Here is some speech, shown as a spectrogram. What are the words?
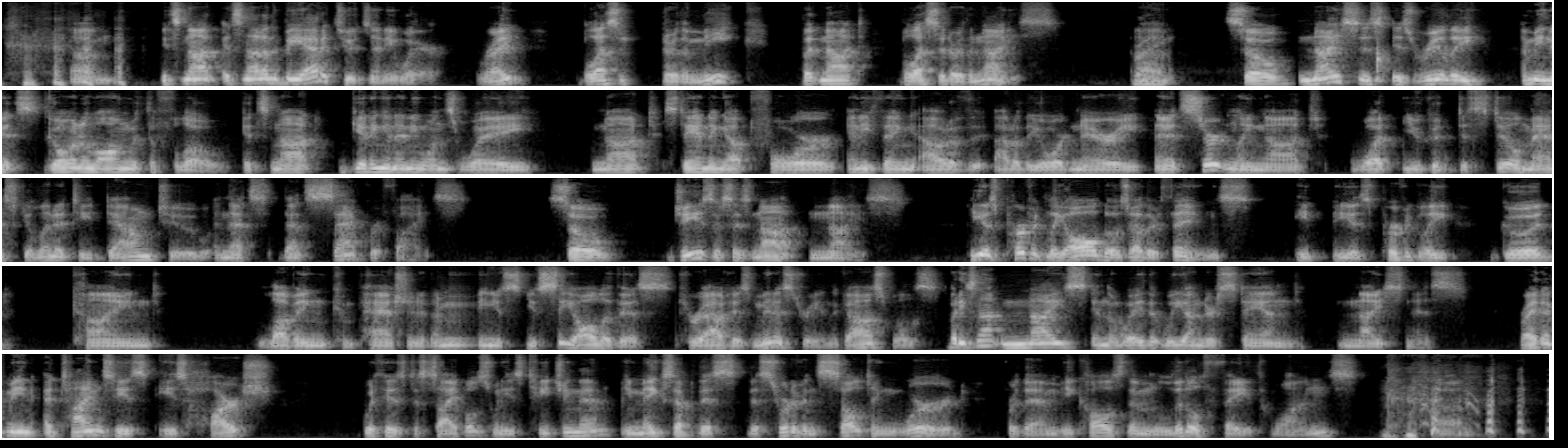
Um, it's not it's not in the Beatitudes anywhere, right? Blessed are the meek, but not blessed are the nice. right. Um, so nice is is really, I mean, it's going along with the flow. It's not getting in anyone's way, not standing up for anything out of the out of the ordinary, and it's certainly not what you could distill masculinity down to, and that's that's sacrifice. So Jesus is not nice. He is perfectly all those other things. He he is perfectly good, kind, loving, compassionate. I mean, you, you see all of this throughout his ministry in the Gospels, but he's not nice in the way that we understand niceness, right? I mean, at times he's he's harsh with his disciples when he's teaching them. He makes up this this sort of insulting word for them. He calls them little faith ones, um,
